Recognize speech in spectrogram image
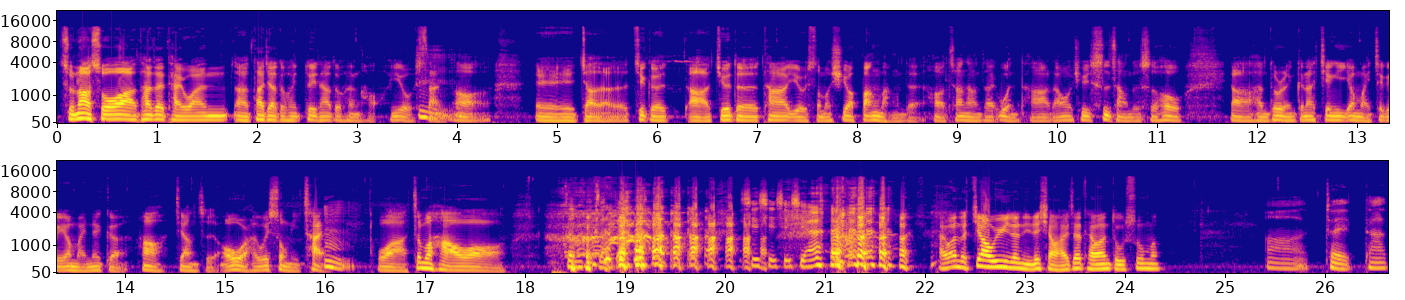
苏娜说啊，他在台湾啊，大家都很对他都很好，很友善啊。 诶，讲这个啊，觉得他有什么需要帮忙的，哈，常常在问他。然后去市场的时候，啊，很多人跟他建议要买这个，要买那个，哈，这样子，偶尔还会送你菜。嗯，哇，这么好哦！真的真的，谢 谢谢谢。台湾的教育呢？你的小孩在台湾读书吗？啊、呃，对他，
